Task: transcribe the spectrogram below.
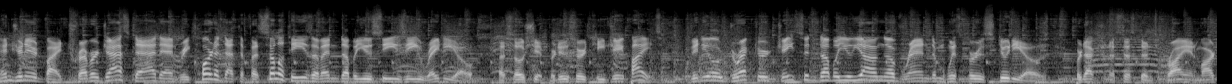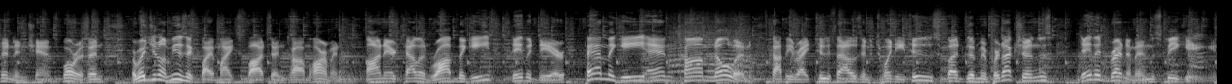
engineered by Trevor Jastad, and recorded at the facilities of NWCZ Radio. Associate producer TJ Pites, video director Jason W. Young of Random Whispers Studios, production assistants Brian Martin and Chance Morrison, original music by Mike Spots and Tom Harmon, on air talent Rob McGee, David Deere, Pam McGee, and Tom Nolan. Copyright 2022 Spud Goodman Productions, David Brenneman speaking.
